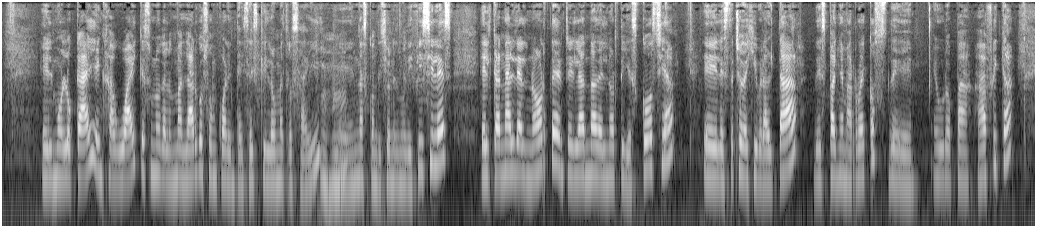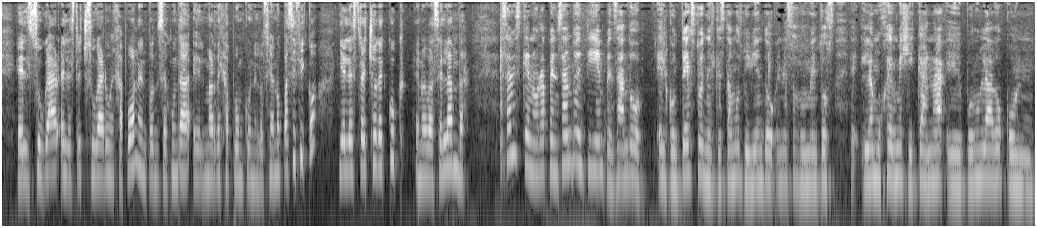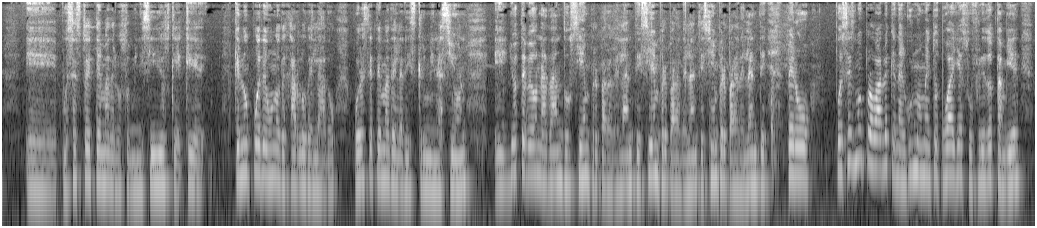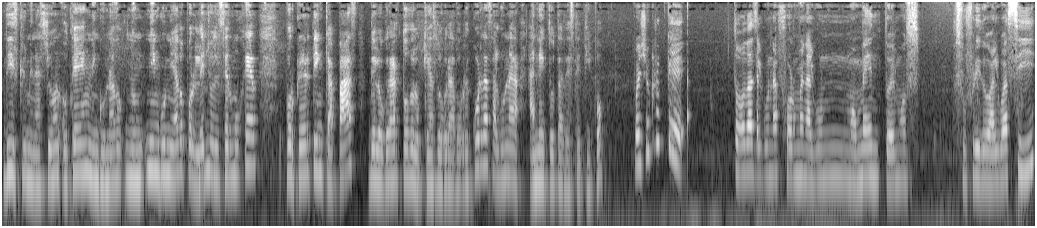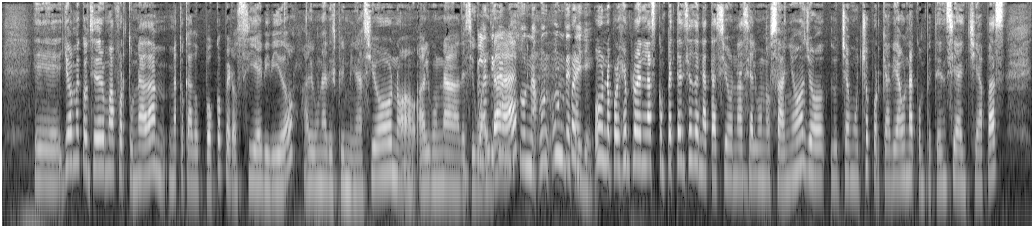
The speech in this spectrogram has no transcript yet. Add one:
el Molokai en Hawái, que es uno de los más largos, son 46 kilómetros ahí, en unas condiciones muy difíciles, el Canal del Norte entre Irlanda del Norte y Escocia, el Estrecho de Gibraltar, de España a Marruecos, de Europa a África, el, Sugar, el Estrecho Sugaru en Japón, en donde se junta el Mar de Japón con el Océano Pacífico, y el Estrecho de Cook en Nueva Zelanda. ¿Sabes qué, Nora? Pensando en ti, en pensando el contexto en el que estamos viviendo en estos momentos, eh, la mujer mexicana, eh, por un lado, con eh, pues este tema de los feminicidios que, que, que no puede uno dejarlo de lado, por este tema de la discriminación, eh, yo te veo nadando siempre para adelante, siempre para adelante, siempre para adelante, pero pues es muy probable que en algún momento tú hayas sufrido también discriminación o te hayan ningunado, ninguneado por el hecho de ser mujer, por creerte incapaz de lograr todo lo que has logrado. ¿Recuerdas alguna anécdota de este tipo? Pues yo creo que todas de alguna forma en algún momento hemos sufrido algo así. Eh, yo me considero muy afortunada, me ha tocado poco, pero sí he vivido alguna discriminación o alguna desigualdad. Una- un, un detalle. Bueno, uno, por ejemplo, en las competencias de natación hace algunos años, yo luché mucho porque había una competencia en Chiapas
